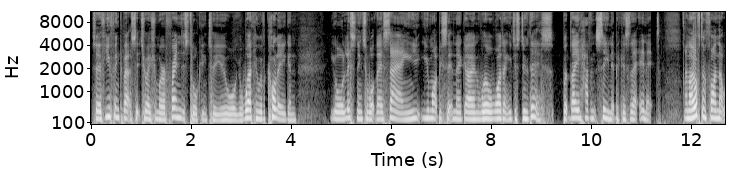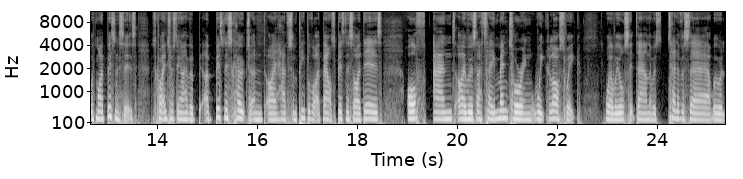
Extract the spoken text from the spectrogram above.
So if you think about a situation where a friend is talking to you or you're working with a colleague and you're listening to what they're saying, you, you might be sitting there going, well, why don't you just do this? But they haven't seen it because they're in it. And I often find that with my businesses. It's quite interesting. I have a, a business coach and I have some people that I bounce business ideas off. And I was at a mentoring week last week where we all sit down. There was 10 of us there. We were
